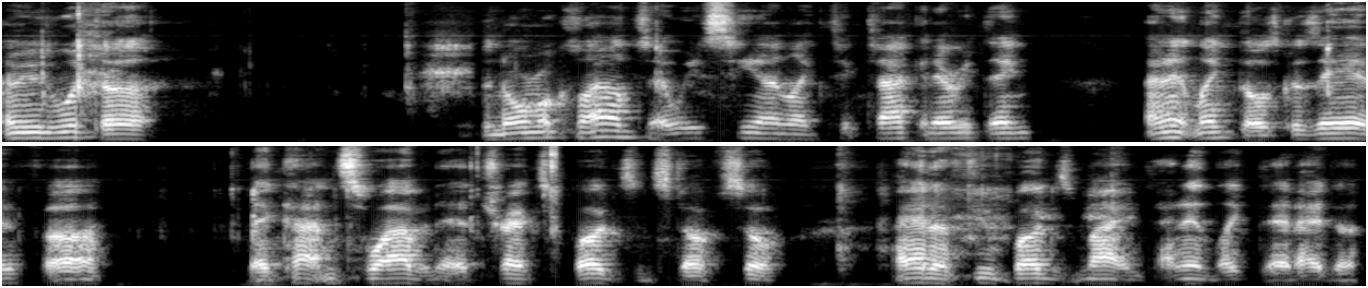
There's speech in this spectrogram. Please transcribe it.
I mean, with the the normal clouds that we see on like TikTok and everything, I didn't like those because they have uh, that cotton swab and it attracts bugs and stuff. So I had a few bugs in mine. I didn't like that. I had to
